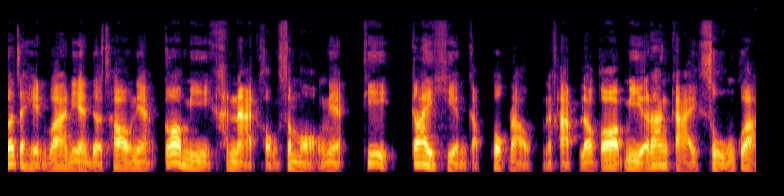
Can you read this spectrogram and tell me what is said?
ก็จะเห็นว่านีแอนเดอร์ทัลเนี่ยก็มีขนาดของสมองเนี่ยที่ ใกล้เคียงกับพวกเรานะครับ แล้วก็มีร่างกายสูงกว่า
